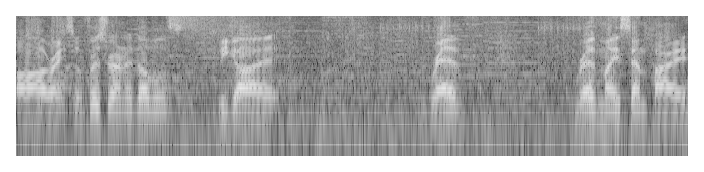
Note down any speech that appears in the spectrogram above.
All right, so first round of doubles, we got Rev, Rev my senpai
